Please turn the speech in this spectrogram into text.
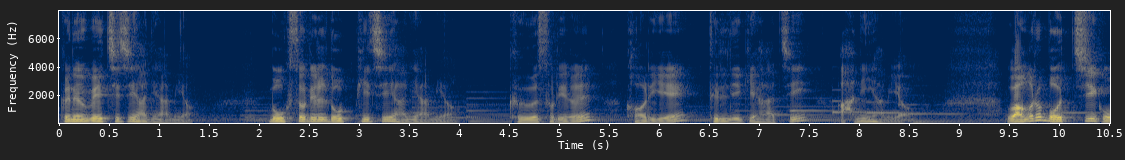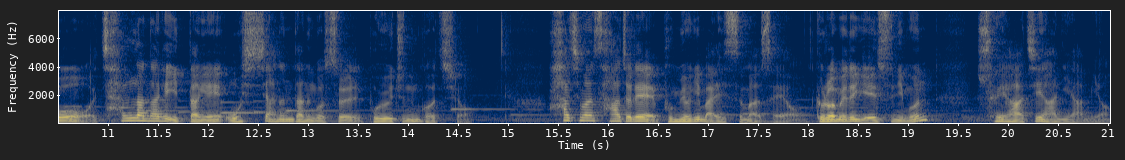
그는 외치지 아니하며 목소리를 높이지 아니하며 그 소리를 거리에 들리게 하지 아니하며 왕으로 멋지고 찬란하게 이 땅에 오시지 않는다는 것을 보여주는 거죠. 하지만 4절에 분명히 말씀하세요. 그럼에도 예수님은 쇠하지 아니하며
